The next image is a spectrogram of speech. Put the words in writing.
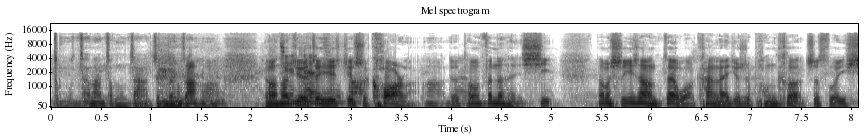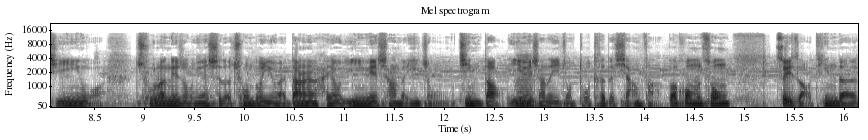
咚咚炸炸咚咚炸，真真炸啊！然后他觉得这些就是 core 了啊，就他们分得很细。那么实际上，在我看来，就是朋克之所以吸引我，除了那种原始的冲动以外，当然还有音乐上的一种劲道，音乐上的一种独特的想法。包括我们从最早听的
